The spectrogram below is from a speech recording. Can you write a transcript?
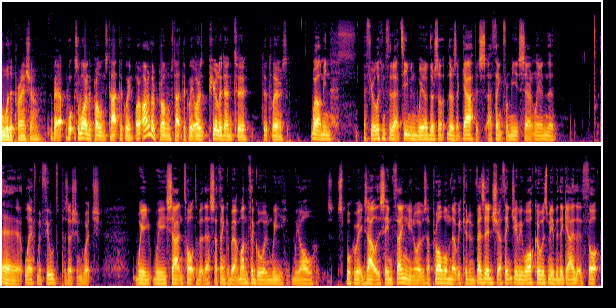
with the pressure. But uh, so, what are the problems tactically? Or are there problems tactically, or is it purely down to the players? Well, I mean, if you're looking through that team and where there's a there's a gap, it's I think for me it's certainly in the uh, left midfield position, which we we sat and talked about this I think about a month ago, and we we all spoke about exactly the same thing. You know, it was a problem that we could envisage. I think Jamie Walker was maybe the guy that thought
